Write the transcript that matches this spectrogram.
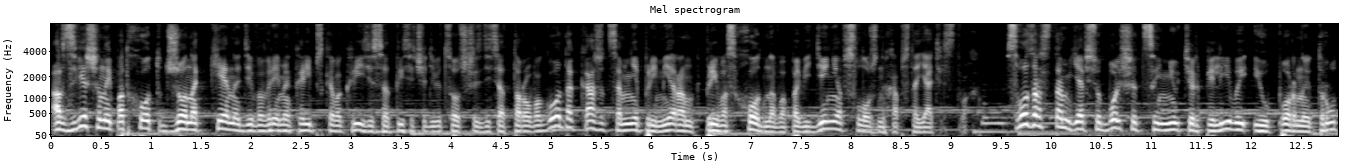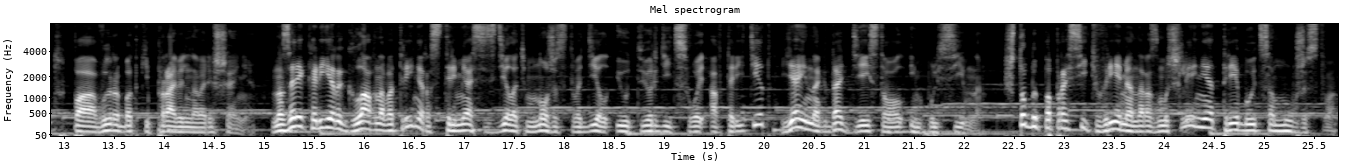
А взвешенный подход Джона Кеннеди во время Карибского кризиса 1962 года кажется мне примером превосходного поведения в сложных обстоятельствах. С возрастом я все больше ценю терпеливый и упорный труд по выработке правильного решения. На заре карьеры главного тренера, стремясь сделать множество дел и утвердить свой авторитет, я иногда действовал импульсивно. Чтобы попросить время на размышления, требуется мужество.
